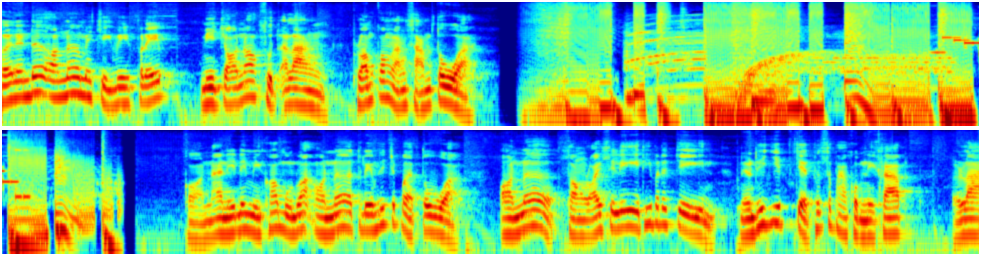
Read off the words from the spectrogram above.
p e r l e n d e r Honor Magic V Flip มีจอนอกสุดอลัง พร้อมกล้องหลัง 3 ตัว ก่อนหน้านี้ได้มีข้อมูลว่า Honor เตรียมที่จะเปิดตัว Honor 200 ซีรีส์ที่ประเทศจีนในวันที่ 27 พฤษภาคมนี้ครับล่า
